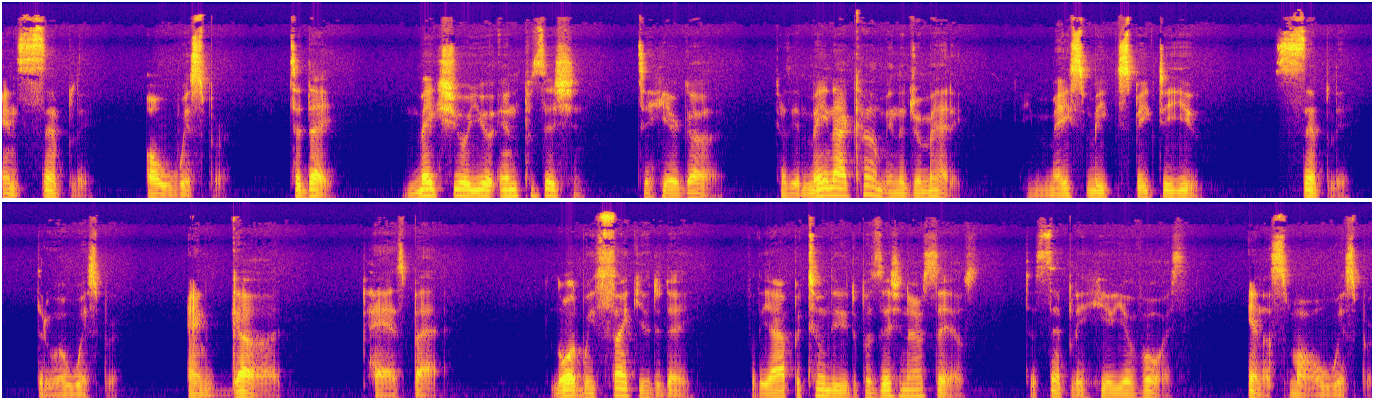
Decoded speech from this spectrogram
and simply a whisper. Today, make sure you're in position to hear God because it may not come in the dramatic. He may speak, speak to you simply through a whisper. And God passed by. Lord, we thank you today for the opportunity to position ourselves to simply hear your voice in a small whisper.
